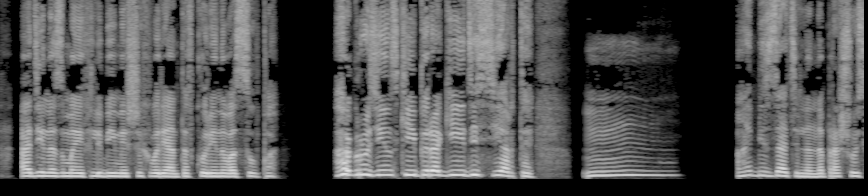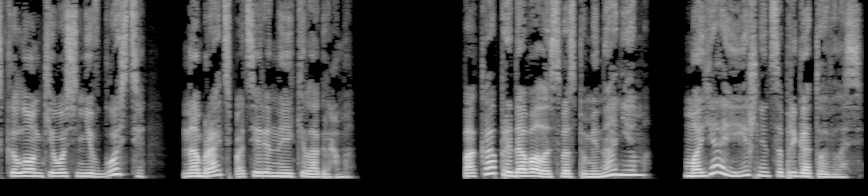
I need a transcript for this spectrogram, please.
— один из моих любимейших вариантов куриного супа. А грузинские пироги и десерты — м-м-м. Обязательно напрошусь к Илонке осенью в гости набрать потерянные килограммы. Пока предавалась воспоминаниям, моя яичница приготовилась.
